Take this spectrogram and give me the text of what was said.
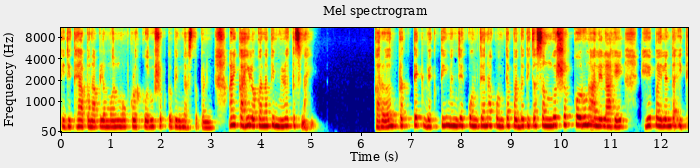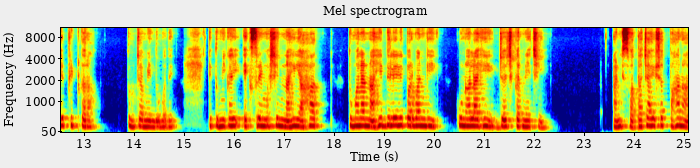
की जिथे आपण आपलं मन मोकळं करू शकतो बिनधास्तपणे. आणि काही लोकांना ती मिळतच नाही. कारण प्रत्येक व्यक्ती म्हणजे कोणत्या ना कोणत्या पद्धतीचा संघर्ष करून आलेला आहे हे पहिल्यांदा इथे फिट करा तुमच्या मेंदूमध्ये. की तुम्ही काही एक्सरे मशीन नाही आहात तुम्हाला नाही दिलेली परवानगी कुणालाही जज करण्याची. आणि स्वतःच्या आयुष्यात पहा ना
